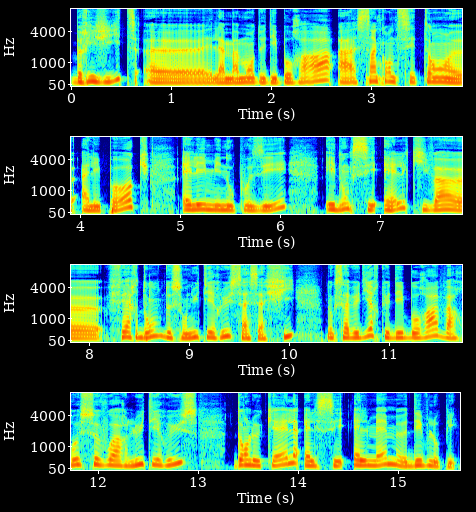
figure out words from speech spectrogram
Brigitte, euh, la maman de Déborah, a 57 ans euh, à l'époque. Elle est ménopausée et donc c'est elle qui va euh, faire don de son utérus à sa fille. Donc ça veut dire que Déborah va recevoir l'utérus dans lequel elle s'est elle-même développée.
